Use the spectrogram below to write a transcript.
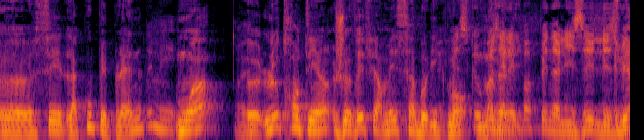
euh, c'est la coupe est pleine. Moi, euh, le 31, je vais fermer symboliquement. Est-ce que vous n'allez pas pénaliser les, eh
